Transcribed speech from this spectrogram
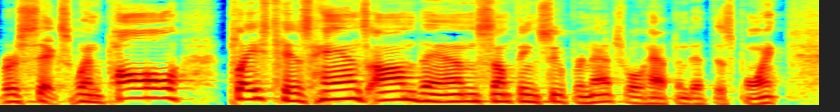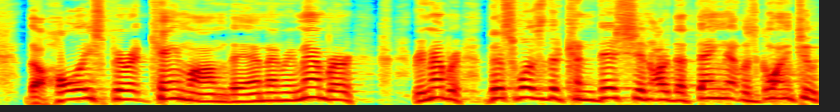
Verse 6 When Paul placed his hands on them, something supernatural happened at this point. The Holy Spirit came on them. And remember, remember, this was the condition or the thing that was going to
